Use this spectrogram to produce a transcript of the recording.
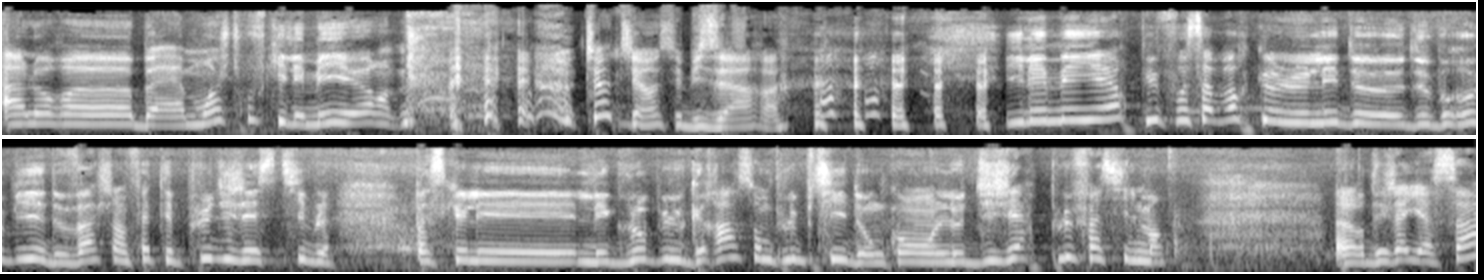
Alors euh, ben moi je trouve qu'il est meilleur. Tiens, tiens, c'est bizarre. Il est meilleur, puis il faut savoir que le lait de, brebis et de vache en fait est plus digestible parce que les globules gras sont plus petits, donc on le digère plus facilement. Alors déjà il y a ça,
